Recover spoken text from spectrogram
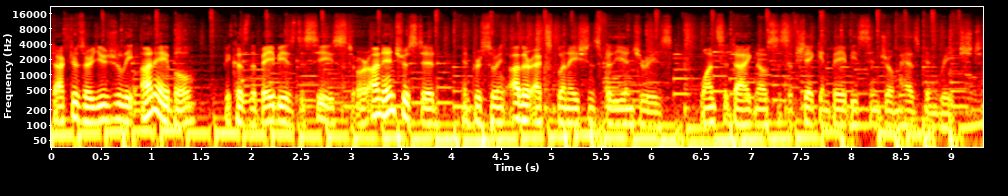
doctors are usually unable, because the baby is deceased, or uninterested in pursuing other explanations for the injuries once a diagnosis of shaken baby syndrome has been reached.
